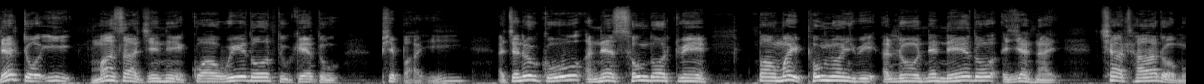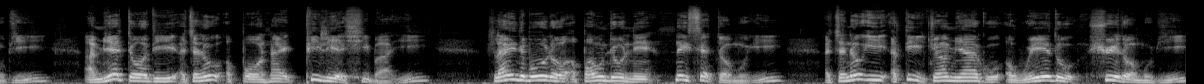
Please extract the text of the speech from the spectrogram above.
လက်တော်ဤမဆခြင်းနှင့်ကွာဝေးသောသူကဲ့သို့ဖြစ်ပါ၏အကျွန်ုပ်ကိုအ내ဆုံးသောတွင်ပေါင်မိုက်ဖုံးလွှမ်း၍အလွန်နည်းနည်းသောအရ၌ချထားတော်မူပြီး အမျက်တော်သည် အကျွန်ုပ်အပေါ်၌ဖိလျက်ရှိပါ၏လှိုင်းတဘိုးတော်အပေါင်းတို့နှင့် နှိပ်စက်တော်မူ၏အကျွန်ုပ်၏အတိအကျွမ်းများကို အဝေးသို့ ရွှေ့တော်မူပြီး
